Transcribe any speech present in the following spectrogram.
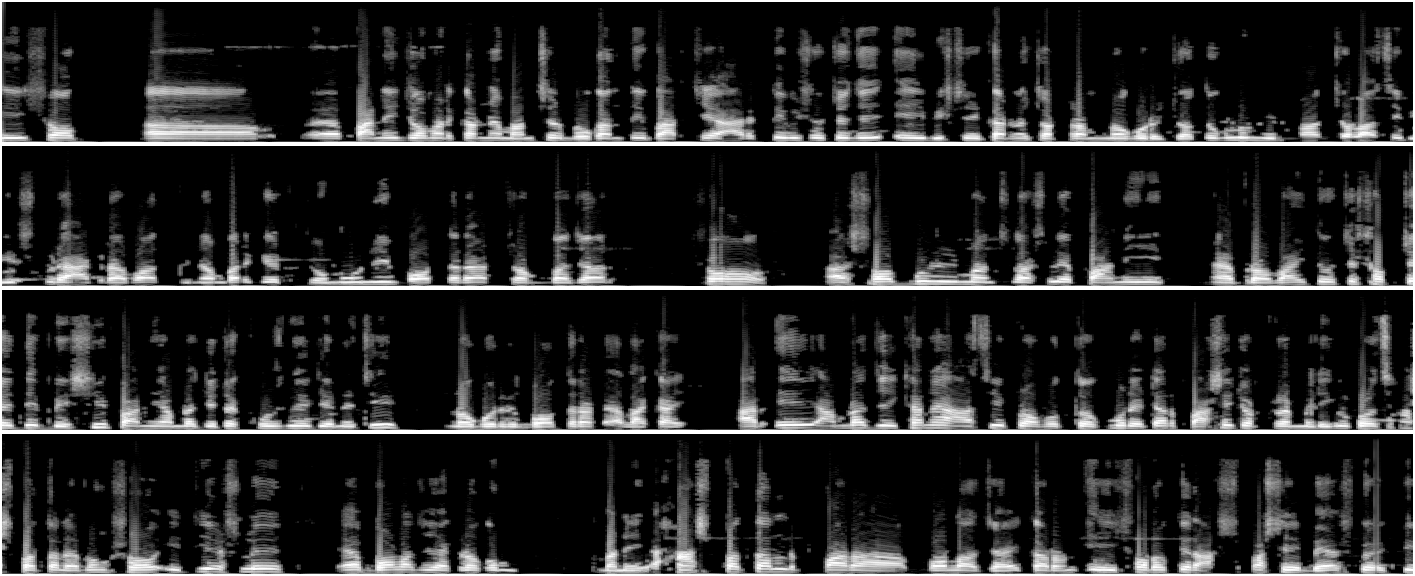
এই সব পানি জমার কারণে মানুষের ভোগান্তি বাড়ছে। আরেকটি বিষয় হচ্ছে যে, এই বৃষ্টির কারণে চট্টগ্রাম নগরে যতগুলো নির্মাঞ্চল আছে, বিশেষ করে আগ্রাবাদ দুই নম্বর গেট, চমুনি বদরাট চকবাজার সহ সবগুলো নির্মাঞ্চল আসলে পানি প্রবাহিত হচ্ছে। সবচাইতে বেশি পানি আমরা যেটা খোঁজ নিয়ে জেনেছি নগরের বদরাট এলাকায়। আর এই আমরা যেখানে আছি প্রবর্তক মোড়, এটার পাশে চট্টগ্রাম মেডিকেল কলেজ হাসপাতাল এবং সহ, এটি আসলে বলা যায় একরকম মানে হাসপাতাল পাড়া বলা যায়, কারণ এই সড়কের আশপাশে বেশ কয়েকটি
